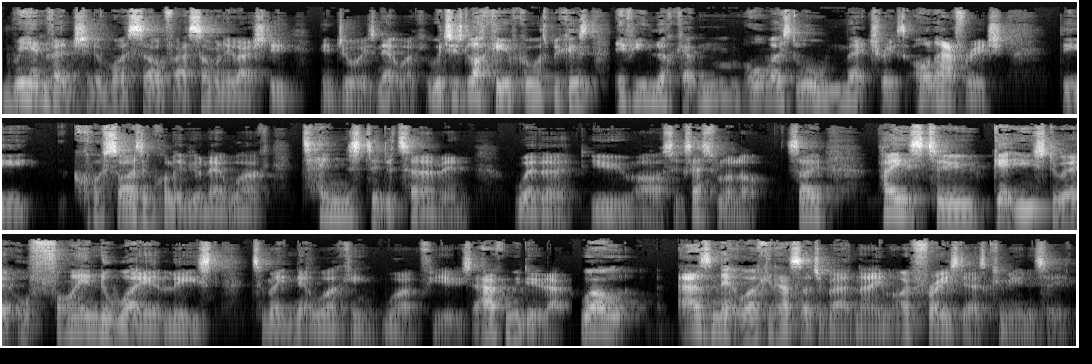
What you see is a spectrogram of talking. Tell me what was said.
reinvention of myself as someone who actually enjoys networking, which is lucky, of course, because if you look at almost all metrics on average, the size and quality of your network tends to determine whether you are successful or not. So pays to get used to it or find a way at least to make networking work for you. So how can we do that? Well, as networking has such a bad name, I've phrased it as community.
